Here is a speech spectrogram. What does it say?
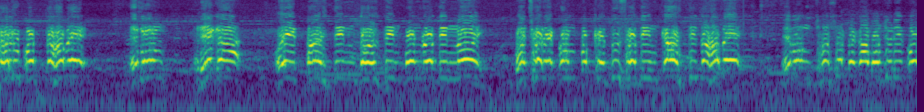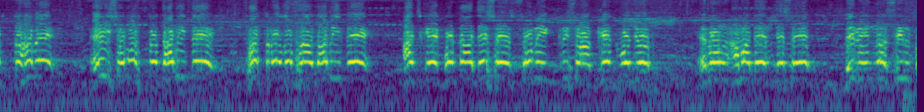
চালু করতে হবে এবং রেগা ওই পাঁচ দিন, দশ দিন, পনেরো দিন নয়, বছরে কমপক্ষে দুশো দিন কাজ দিতে হবে এবং ছশো টাকা মজুরি করতে হবে। আজকে গোটা দেশে শ্রমিক, কৃষক, ক্ষেত মজুর এবং আমাদের দেশের বিভিন্ন শিল্প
